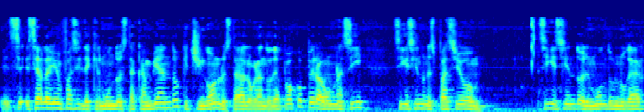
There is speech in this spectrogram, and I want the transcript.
Eh, se, habla bien fácil de que el mundo está cambiando, que chingón lo está logrando de a poco, pero aún así sigue siendo un espacio, sigue siendo el mundo un lugar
